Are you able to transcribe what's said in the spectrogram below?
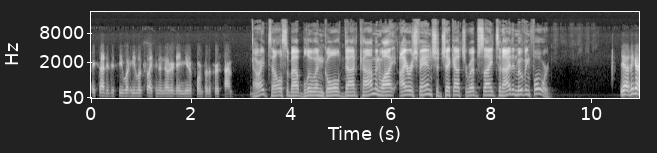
excited to see what he looks like in a Notre Dame uniform for the first time. All right, tell us about blueandgold.com and why Irish fans should check out your website tonight and moving forward. Yeah, I think I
